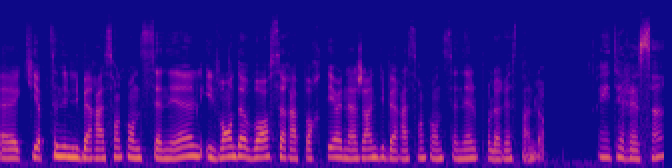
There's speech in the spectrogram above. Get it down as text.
euh, qui obtiennent une libération conditionnelle, ils vont devoir se rapporter à un agent de libération conditionnelle pour le restant de leur vie. Intéressant.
